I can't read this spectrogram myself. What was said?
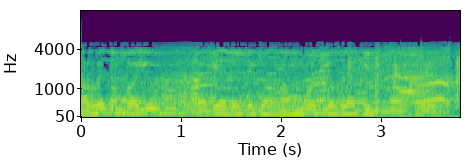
А в этом бою победу одержал Ломмотко Владимир Новополец.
